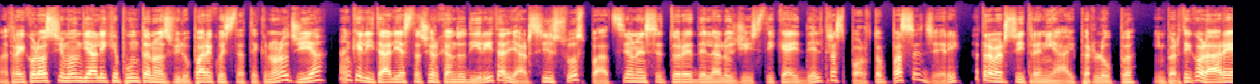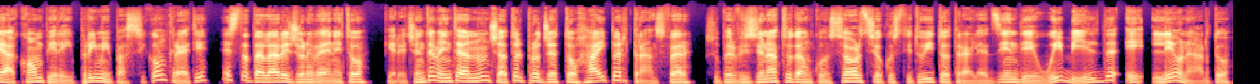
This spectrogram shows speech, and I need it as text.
Ma tra i colossi mondiali che puntano a sviluppare questa tecnologia, anche l'Italia sta cercando di ritagliarsi il suo spazio nel settore della logistica e del trasporto passeggeri attraverso i treni Hyperloop. In particolare, a compiere i primi passi concreti è stata la Regione Veneto, che recentemente ha annunciato il progetto Hypertransfer, supervisionato da un consorzio costituito tra le aziende WeBuild e Leonardo,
